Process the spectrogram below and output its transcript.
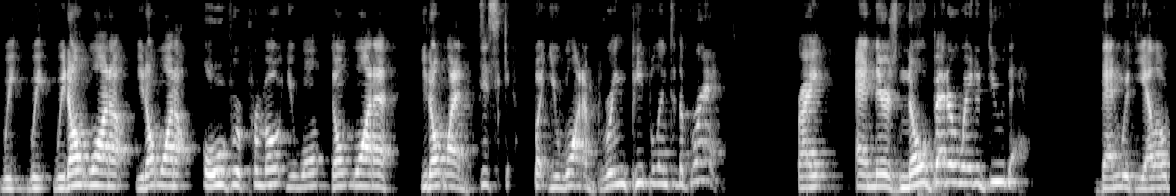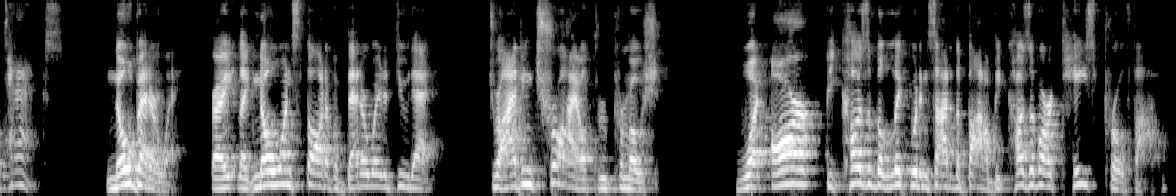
we we we don't want to. You don't want to over promote. You won't. Don't want to. You don't want to disc, but you want to bring people into the brand. Right. And there's no better way to do that than with yellow tags. No better way right? Like no one's thought of a better way to do that. Driving trial through promotion. What are, because of the liquid inside of the bottle, because of our taste profile,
